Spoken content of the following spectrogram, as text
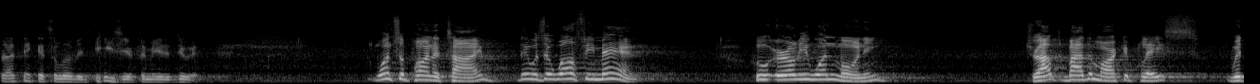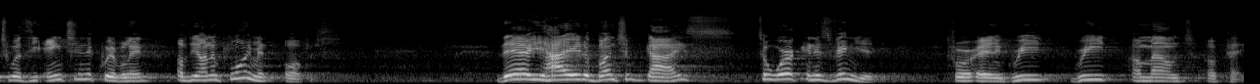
but I think it's a little bit easier for me to do it. Once upon a time, there was a wealthy man who early one morning dropped by the marketplace, which was the ancient equivalent of the unemployment office. There, he hired a bunch of guys to work in his vineyard for an agreed, agreed amount of pay.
